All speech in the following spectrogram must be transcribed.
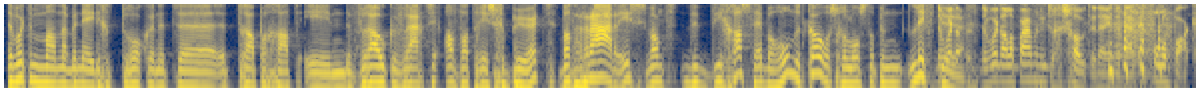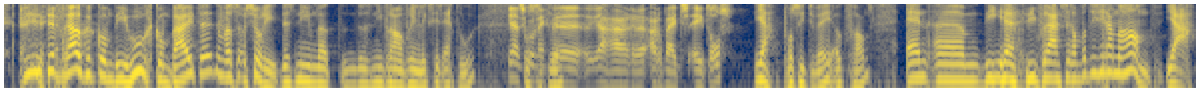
Er wordt een man naar beneden getrokken, het, eh, het trappengat in. De vrouwke vraagt zich af wat er is gebeurd. Wat raar is, want de, die gasten hebben honderd kogels gelost op een Er liftdeur. wordt, er wordt al een paar minuten geschoten, nee, inderdaad. Echt volle pak. De vrouwke komt, die hoer komt buiten. Dat was, sorry, dat is niet, omdat, dat is niet vrouwenvriendelijk, ze is echt hoer. Ja, het is gewoon echt eh, ja, haar uh, arbeidsethos. Ja, prostituee, ook Frans. En ehm, die, eh, die vraagt zich af, wat is hier aan de hand? Ja,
